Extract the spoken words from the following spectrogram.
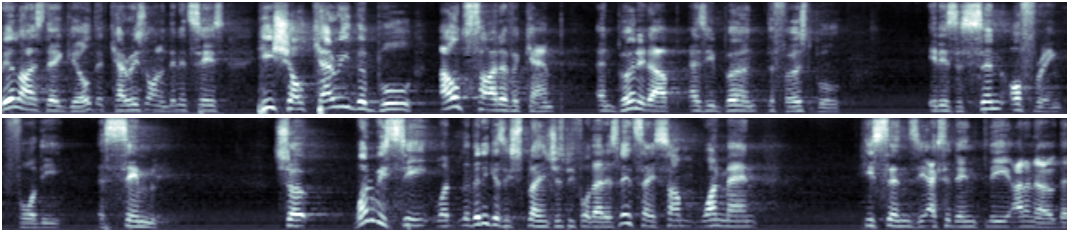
realize their guilt, it carries on, and then it says, He shall carry the bull outside of a camp and burn it up as he burned the first bull. It is a sin offering for the assembly. So, what we see, what Leviticus explains just before that is let's say some one man he sins, he accidentally, I don't know, they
